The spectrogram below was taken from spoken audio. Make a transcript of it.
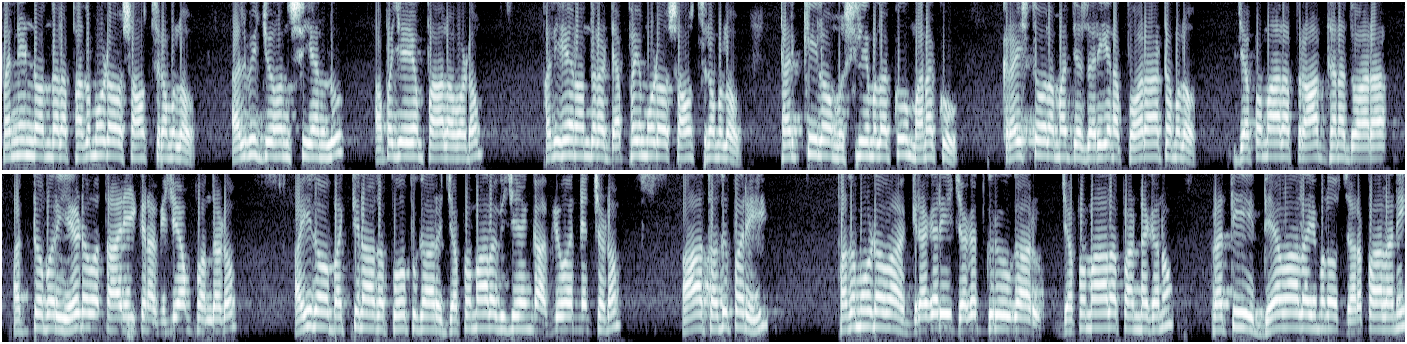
పన్నెండు వందల పదమూడవ సంవత్సరంలో అల్బిజోన్సియన్లు అపజయం పాలవడం పదిహేను వందల డెబ్భై మూడవ సంవత్సరంలో టర్కీలో ముస్లింలకు మనకు క్రైస్తవుల మధ్య జరిగిన పోరాటంలో జపమాల ప్రార్థన ద్వారా అక్టోబర్ ఏడవ తారీఖున విజయం పొందడం. ఐదవ భక్తినాథ పోపు గారు జపమాల విజయంగా అభివర్ణించడం. ఆ తదుపరి పదమూడవ గ్రెగరీ జగద్గురువు గారు జపమాల పండగను ప్రతి దేవాలయంలో జరపాలని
